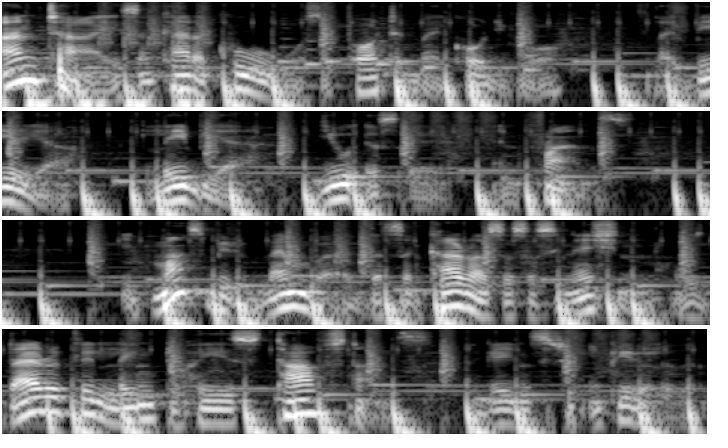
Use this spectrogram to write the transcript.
anti Sankara coup was supported by Cote d'Ivoire, Liberia, Libya, USA, and France. It must be remembered that Sankara's assassination was directly linked to his tough stance against imperialism.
